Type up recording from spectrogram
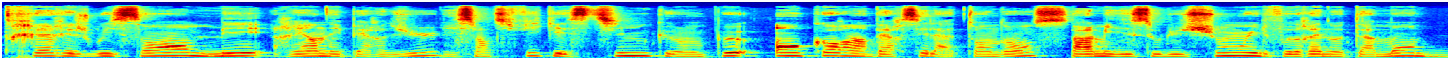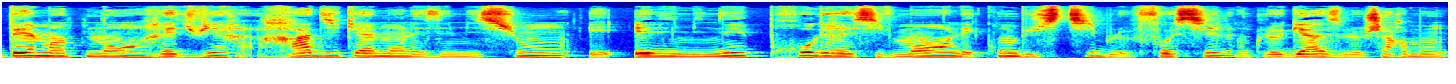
très réjouissant, mais rien n'est perdu. Les scientifiques estiment que l'on peut encore inverser la tendance. Parmi les solutions, il faudrait notamment dès maintenant réduire radicalement les émissions et éliminer progressivement les combustibles fossiles, donc le gaz, le charbon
